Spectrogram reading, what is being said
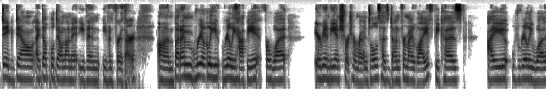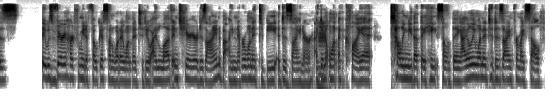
dig down. I double down on it even even further. Um, but I'm really really happy for what Airbnb and short term rentals has done for my life because I really was. It was very hard for me to focus on what I wanted to do. I love interior design, but I never wanted to be a designer. I mm. didn't want a client telling me that they hate something. I only wanted to design for myself.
